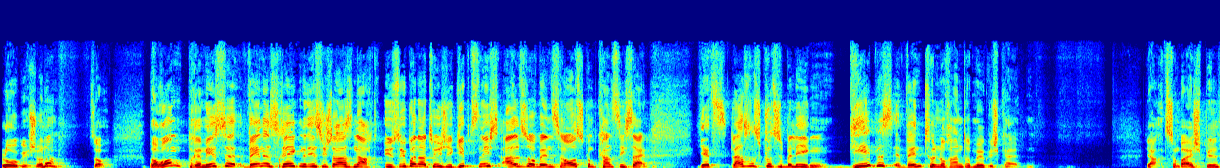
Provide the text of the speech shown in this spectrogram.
Logisch, oder? So. Warum? Prämisse, wenn es regnet, ist die Straße nass. Ist übernatürliche gibt's nicht, also wenn es rauskommt, kann es nicht sein. Jetzt lass uns kurz überlegen, gäbe es eventuell noch andere Möglichkeiten? Ja, zum Beispiel,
